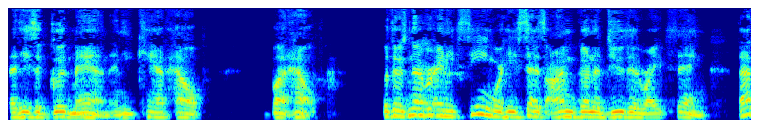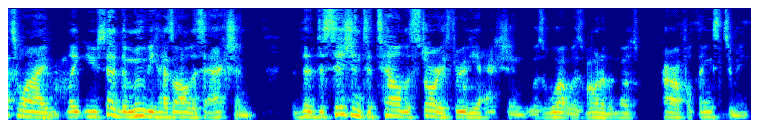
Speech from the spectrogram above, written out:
that he's a good man and he can't help but help. But there's never any scene where he says, "I'm going to do the right thing." That's why, like you said, the movie has all this action the decision to tell the story through the action was what was one of the most powerful things to me.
